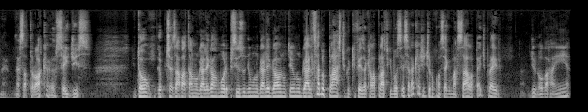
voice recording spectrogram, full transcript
Né? Nessa troca, eu sei disso. Então, eu precisava estar num lugar legal. Amor, eu preciso de um lugar legal, eu não tenho um lugar. Sabe o plástico que fez aquela plástica em você? Será que a gente não consegue uma sala? Pede para ele. De novo, a rainha.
